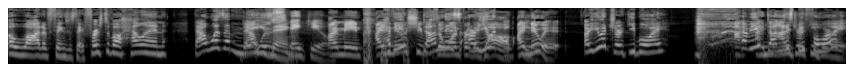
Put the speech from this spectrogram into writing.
a lot of things to say. First of all, Helen, that was amazing. That was- Thank you. I mean, I Have knew you she was done the this? one for Are the you a- job. I knew it. Are you a jerky boy? Have you I'm done this before? Boy.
